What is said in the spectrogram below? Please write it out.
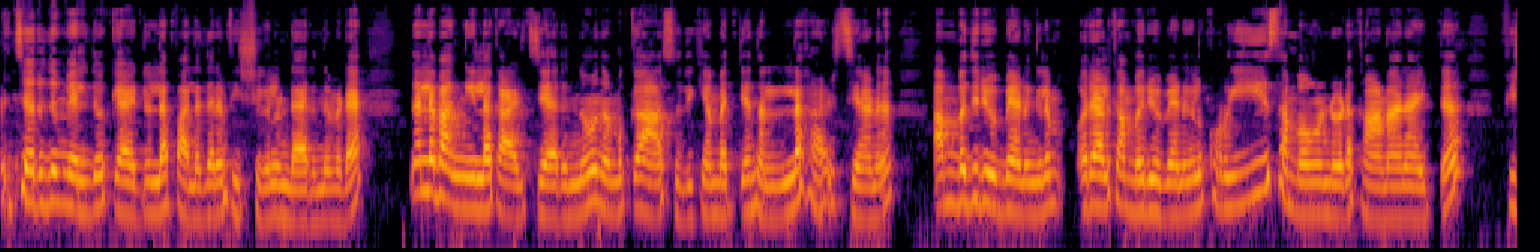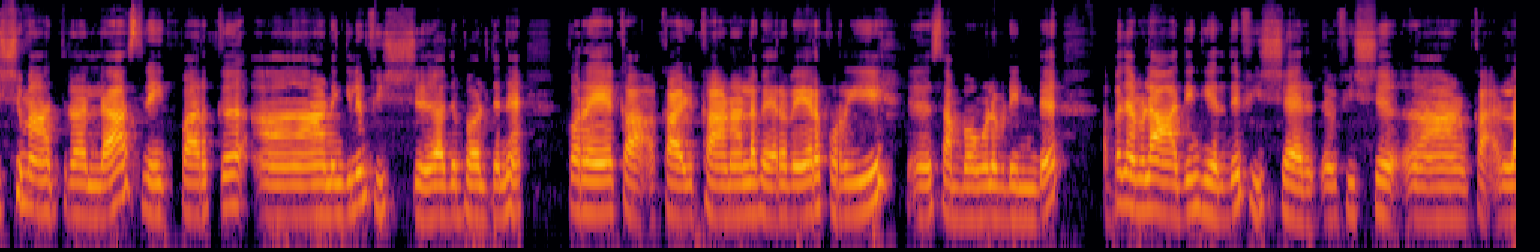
ചെറുതും വലുതും ഒക്കെ ആയിട്ടുള്ള പലതരം ഫിഷുകൾ ഉണ്ടായിരുന്നു ഇവിടെ. നല്ല ഭംഗിയുള്ള കാഴ്ചയായിരുന്നു. നമുക്ക് ആസ്വദിക്കാൻ പറ്റിയ നല്ല കാഴ്ചയാണ്. അമ്പത് രൂപയാണെങ്കിലും ഒരാൾക്ക് അമ്പത് രൂപയാണെങ്കിലും കുറേ സംഭവങ്ങളുണ്ട് ഇവിടെ കാണാനായിട്ട്. ഫിഷ് മാത്രമല്ല സ്നേക്ക് പാർക്ക് ആണെങ്കിലും ഫിഷ് അതുപോലെ തന്നെ കുറേ കാണാനുള്ള വേറെ വേറെ കുറേ സംഭവങ്ങൾ ഇവിടെ ഉണ്ട്. അപ്പോൾ നമ്മൾ ആദ്യം കയറിയത് ഫിഷ് ആയിരുന്നു ഫിഷ് ഉള്ള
